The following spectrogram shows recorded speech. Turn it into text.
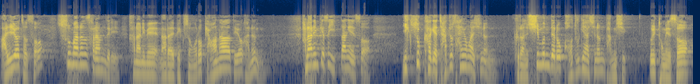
알려져서 수많은 사람들이 하나님의 나라의 백성으로 변화되어 가는 하나님께서 이 땅에서 익숙하게 자주 사용하시는 그런 시문대로 거두게 하시는 방식을 통해서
